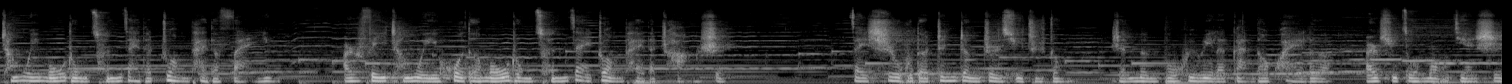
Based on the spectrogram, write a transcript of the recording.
成为某种存在的状态的反应，而非成为获得某种存在状态的尝试。在事物的真正秩序之中，人们不会为了感到快乐而去做某件事，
